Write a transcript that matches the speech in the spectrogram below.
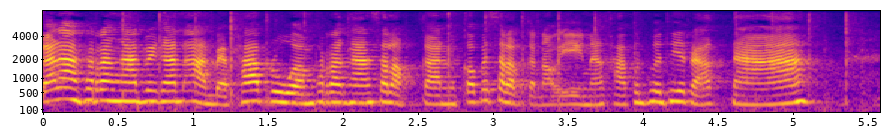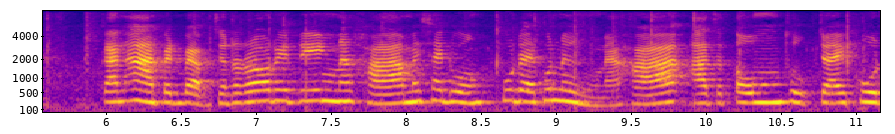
การอ่านพลังงานเป็นการอ่านแบบภาพรวม พลังงานสลับกันก็ไปสลับกันเอาเองนะคะ เพื่อนๆที่รักนะ การอ่านเป็นแบบ general reading นะคะ ไม่ใช่ดวงผู้ใดผู้หนึ่งนะคะ อาจจะตรงถูกใจคุณ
